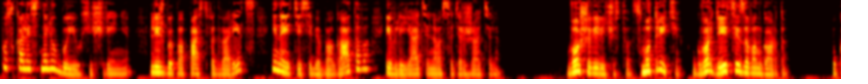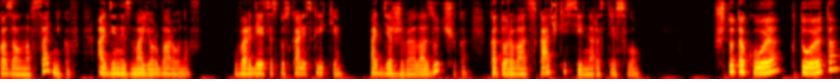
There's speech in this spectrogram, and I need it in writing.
пускались на любые ухищрения, лишь бы попасть во дворец и найти себе богатого и влиятельного содержателя. Ваше величество, смотрите, гвардейцы из авангарда, указал на всадников один из майор-баронов. Гвардейцы спускались к реке, поддерживая лазутчика, которого от скачки сильно растрясло. Что такое? Кто это?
